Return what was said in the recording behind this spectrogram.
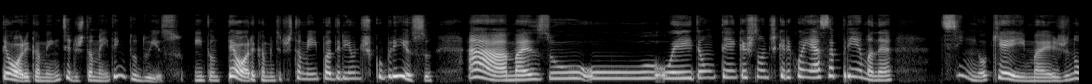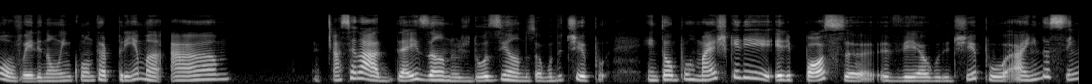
teoricamente, eles também têm tudo isso. Então, teoricamente, eles também poderiam descobrir isso. Ah, mas o, o, o Aiden tem a questão de que ele conhece a prima, né? Sim, ok, mas de novo, ele não encontra prima há, há sei lá, 10 anos, 12 anos, algo do tipo. Então, por mais que ele, ele possa ver algo do tipo, ainda assim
